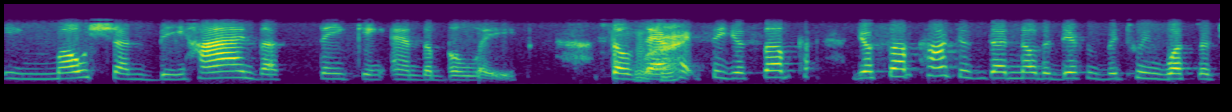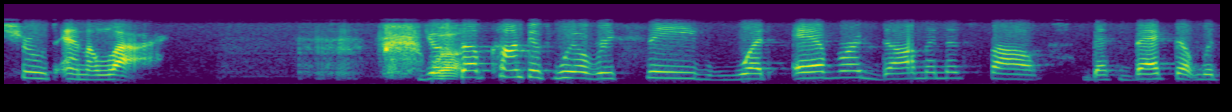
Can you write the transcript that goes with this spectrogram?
emotion behind the thinking and the belief. So there, Right. see your sub your subconscious doesn't know the difference between what's the truth and a lie. Your Well- subconscious will receive whatever dominant thought that's backed up with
